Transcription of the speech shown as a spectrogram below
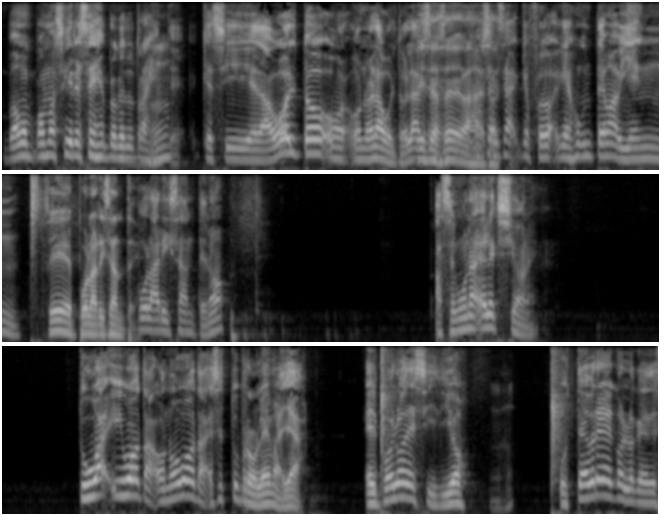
Vamos, vamos a seguir ese ejemplo que tú trajiste. Que si el aborto o, o no el aborto, ¿verdad? Sí, se hace, esa- que, fue, que es un tema bien sí, polarizante. polarizante, ¿no? hacen unas elecciones. Tú vas y votas o no votas, ese es tu problema ya. El pueblo decidió. Usted bregue con lo que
